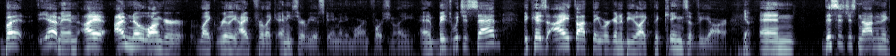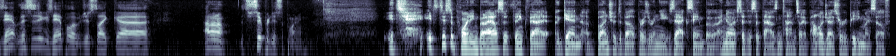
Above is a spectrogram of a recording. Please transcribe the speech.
but yeah, man, I I'm no longer like really hyped for like any Survios game anymore, unfortunately, and which is sad because I thought they were going to be like the kings of VR. Yeah. And this is just not an example. This is an example of just like uh, I don't know. It's super disappointing. It's it's disappointing, but I also think that again, a bunch of developers are in the exact same boat. I know I've said this a thousand times, so I apologize for repeating myself.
